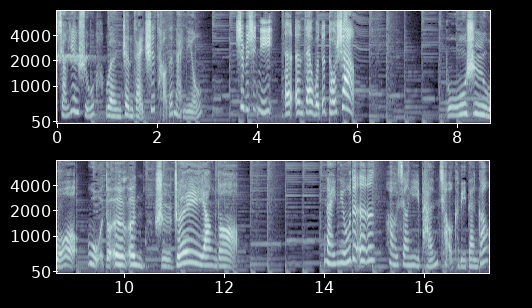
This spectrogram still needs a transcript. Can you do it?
小鼹鼠问正在吃草的奶牛：“是不是你嗯嗯在我的头上？”“不是我，我的嗯嗯是这样的。”奶牛的嗯嗯好像一盘巧克力蛋糕。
